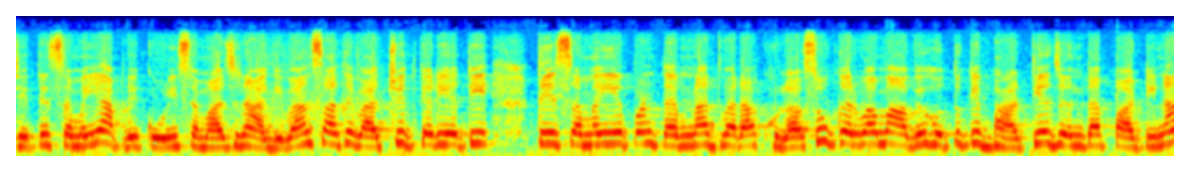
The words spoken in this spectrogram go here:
જે તે સમયે આપણે કોળી સમાજના આગેવાન સાથે વાતચીત કરી હતી, તે સમયે પણ તેમના દ્વારા ખુલાસો કરવામાં આવ્યો હતો કે ભારતીય જનતા પાર્ટીના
